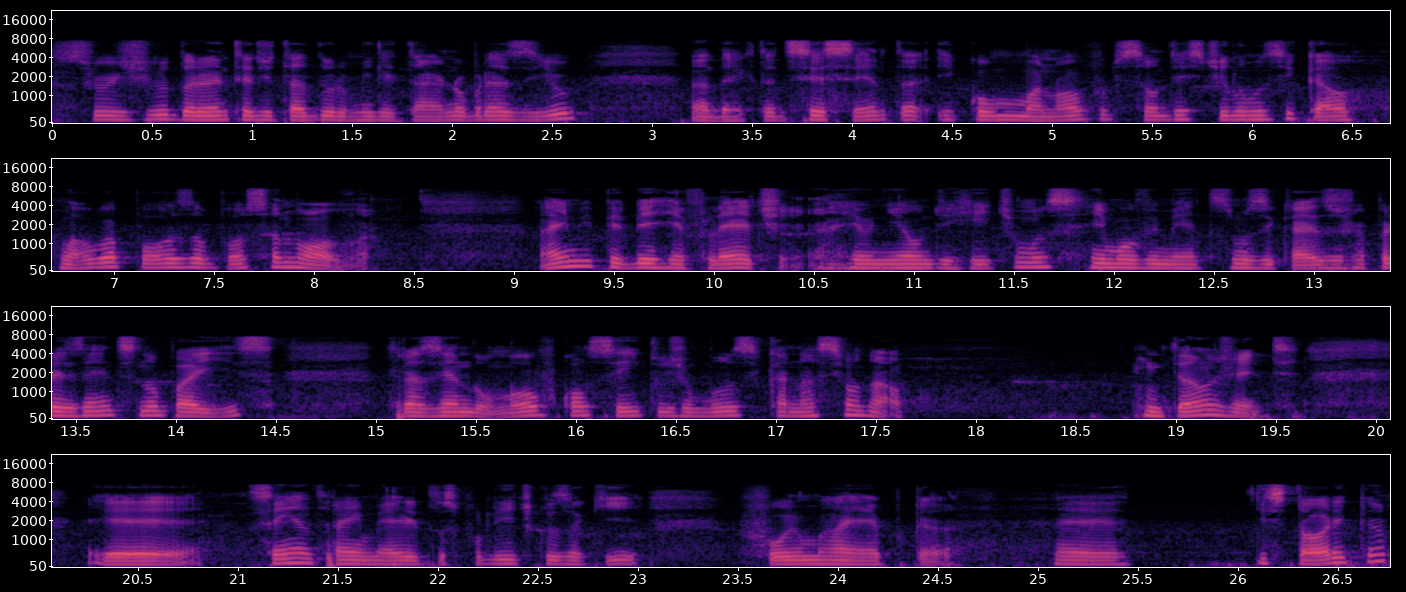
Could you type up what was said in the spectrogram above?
surgiu durante a ditadura militar no Brasil na década de 60 e como uma nova opção de estilo musical, logo após a bossa nova. A MPB reflete a reunião de ritmos e movimentos musicais já presentes no país, trazendo um novo conceito de música nacional. Então, gente, é, sem entrar em méritos políticos aqui, foi uma época é, histórica,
